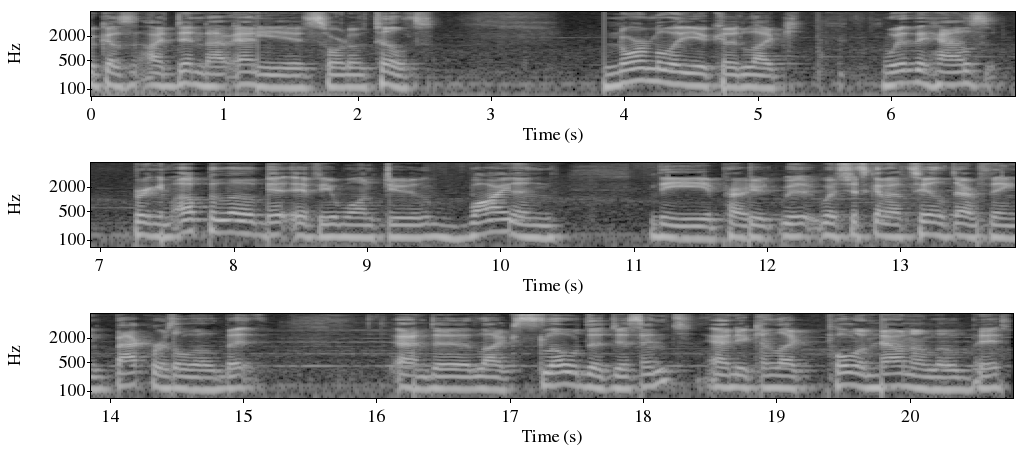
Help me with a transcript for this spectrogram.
Because I didn't have any sort of tilt. Normally, you could like with the house bring him up a little bit if you want to widen the parachute, which is gonna tilt everything backwards a little bit. And uh, like slow the descent, and you can like pull him down a little bit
